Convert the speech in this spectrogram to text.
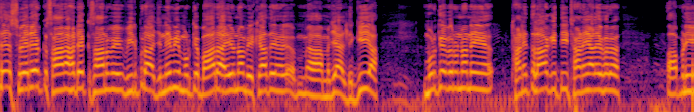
ਤੇ ਸਵੇਰੇ ਕਿਸਾਨ ਸਾਡੇ ਕਿਸਾਨ ਵੀਰ ਭਰਾ ਜਿੰਨੇ ਵੀ ਮੁੜ ਕੇ ਬਾਹਰ ਆਏ ਉਹਨਾਂ ਵੇਖਿਆ ਤੇ ਅ, ਮਝੈਲ ਡਿੱਗੀ ਆ। ਮੁੜ ਕੇ ਫਿਰ ਉਹਨਾਂ ਨੇ ਥਾਣੇ ਤਲਾਹ ਕੀਤੀ। ਥਾਣੇ ਵਾਲੇ ਫਿਰ ਆਪਣੀ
